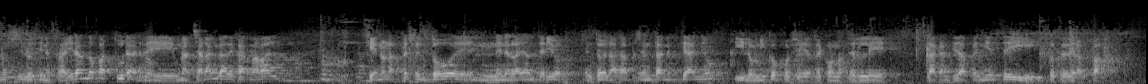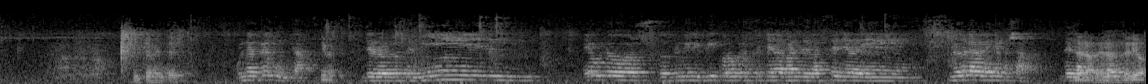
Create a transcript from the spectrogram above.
No sé si lo tienes por ahí. Eran dos facturas de una charanga de carnaval que no las presentó en, en el año anterior. Entonces las ha presentado en este año y lo único pues es reconocerle la cantidad pendiente y proceder al pago. Simplemente eso. Una pregunta. Dime. De los 12.000 euros, 12.000 y pico euros que quedaban de la feria de... No de la del año pasado. De la del anterior.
